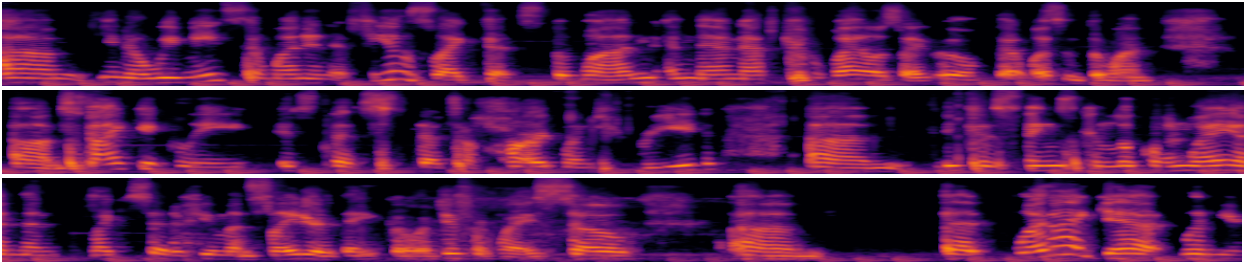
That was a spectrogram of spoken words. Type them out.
Um, you know, we meet someone and it feels like that's the one, and then after a while, it's like, oh, that wasn't the one. Um, psychically, it's that's that's a hard one to read um, because things can look one way, and then, like I said, a few months later, they go a different way. So, um, but what I get when you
